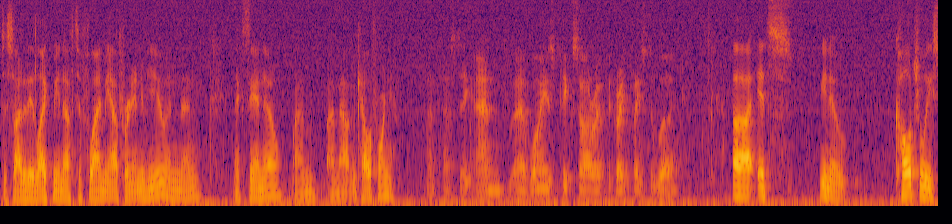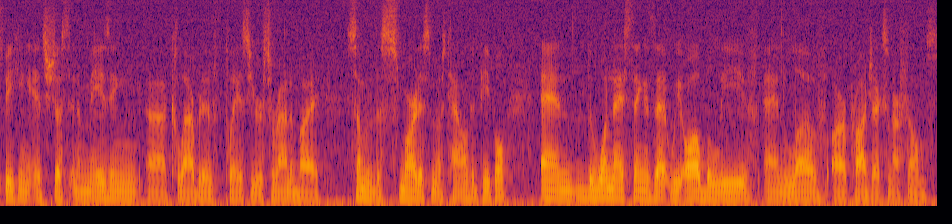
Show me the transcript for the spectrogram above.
decided they liked me enough to fly me out for an interview, and then next thing I know, I'm I'm out in California. Fantastic. And uh, why is Pixar a, a, great place to work? Uh, it's, you know, culturally speaking, it's just an amazing uh, collaborative place. You're surrounded by some of the smartest, most talented people. And the one nice thing is that we all believe and love our projects and our films.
